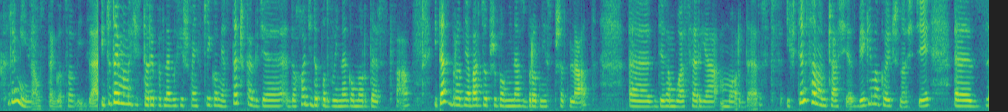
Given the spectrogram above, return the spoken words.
kryminał z tego, co widzę. I tutaj mamy historię pewnego hiszpańskiego miasteczka, gdzie dochodzi do podwójnego morderstwa i ta zbrodnia bardzo przypomina zbrodnię sprzed lat, e, gdzie tam była seria morderstw. I w tym samym czasie, z biegiem okoliczności, e, z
